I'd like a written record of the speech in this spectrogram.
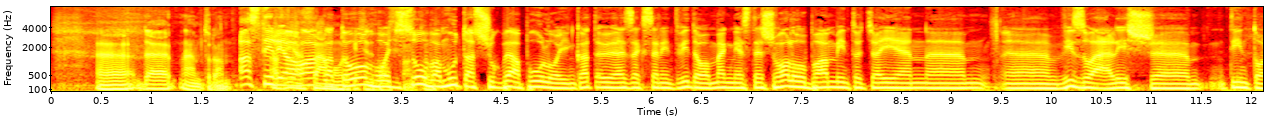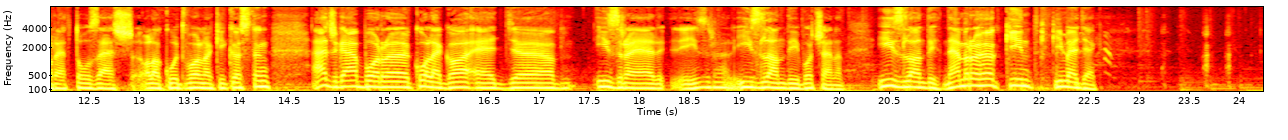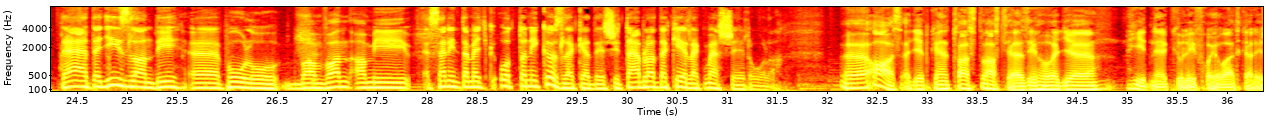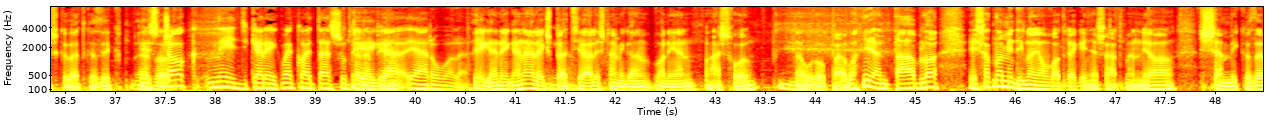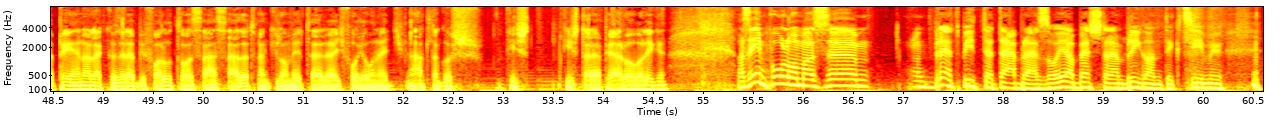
de nem tudom. Azt írja a hallgató, hogy szóba mutassuk be a pólóinkat, ő ezek szerint videón megnézte, és valóban, mint hogyha ilyen uh, uh, vizuális uh, tintorettózás alakult volna ki köztünk. Ács Gábor kollega egy Izrael, Izrael, izlandi, bocsánat, izlandi, nem röhög kint, kimegyek. Tehát egy izlandi uh, pólóban van, ami szerintem egy ottani közlekedési tábla, de kérlek mesélj róla. Az egyébként azt, azt jelzi, hogy híd nélküli folyóátkelés következik. Ez És a... csak négy kerék meghajtású terepjáróval lehet. Igen, igen, elég igen. speciális, nem igen van ilyen máshol Európában ilyen tábla, és hát na mindig nagyon vadregényes átmenni a semmi közepén a legközelebbi falutól 100-150 kilométerre egy folyón egy átlagos kis, kis terepjáróval, igen. Az én pólóm az Brad Pittet ábrázolja a Bestelen Brigantik című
